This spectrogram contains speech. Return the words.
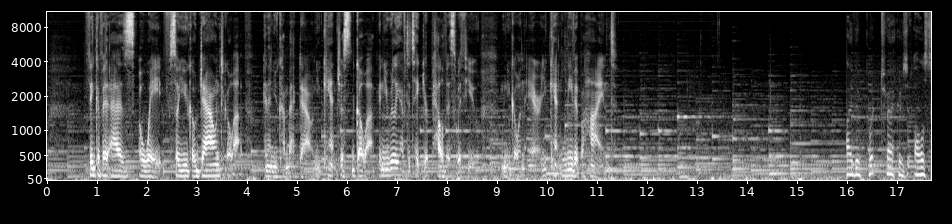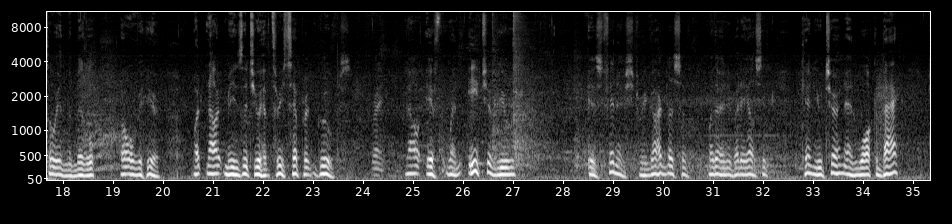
think of it as a wave. So you go down to go up, and then you come back down. You can't just go up, and you really have to take your pelvis with you when you go in the air. You can't leave it behind. Either put trackers also in the middle or over here. But now it means that you have three separate groups. Right. Now, if when each of you is finished, regardless of whether anybody else is, can you turn and walk back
